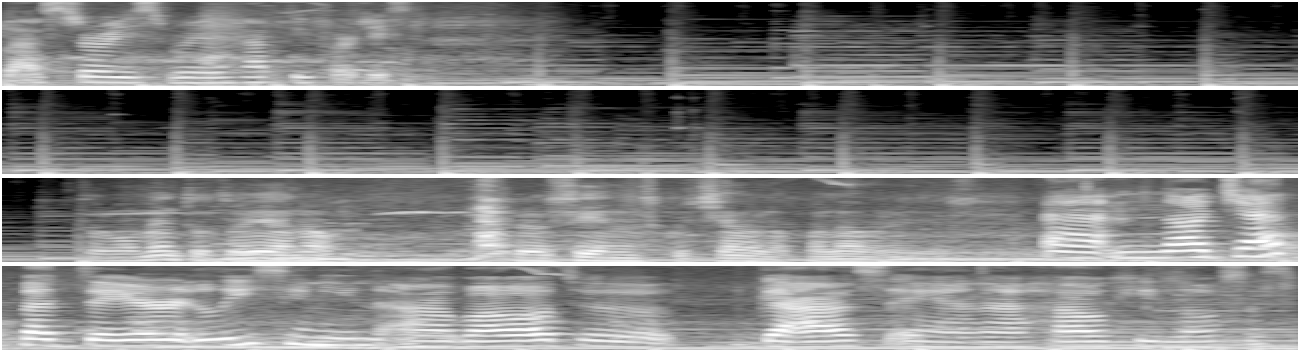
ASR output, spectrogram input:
pastor is really happy for this. El momento todavía no, pero sí han escuchado la palabra de Dios. Uh, not yet, but they're listening about uh, God and uh, how He loves us.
